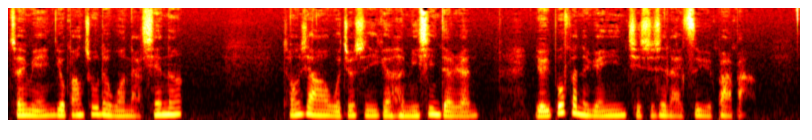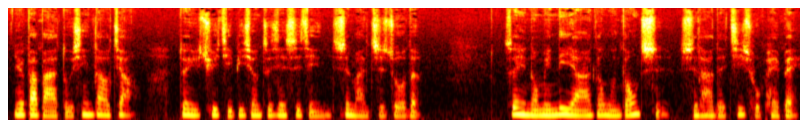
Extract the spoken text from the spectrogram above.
催眠又帮助了我哪些呢？从小我就是一个很迷信的人，有一部分的原因其实是来自于爸爸，因为爸爸笃信道教，对于趋吉避凶这件事情是蛮执着的，所以农民历啊跟文公尺是他的基础配备。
